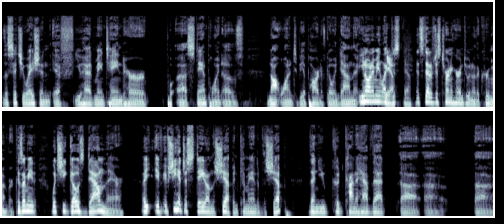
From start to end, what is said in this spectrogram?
the situation if you had maintained her uh, standpoint of not wanting to be a part of going down there. You know what I mean? Like Yeah, just yeah. instead of just turning her into another crew member. Because I mean, when she goes down there, if if she had just stayed on the ship in command of the ship, then you could kind of have that. Uh, uh, uh,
